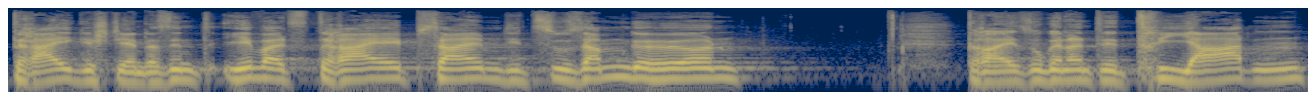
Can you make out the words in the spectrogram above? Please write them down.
Dreigestirn. Das sind jeweils drei Psalmen, die zusammengehören. Drei sogenannte Triaden.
